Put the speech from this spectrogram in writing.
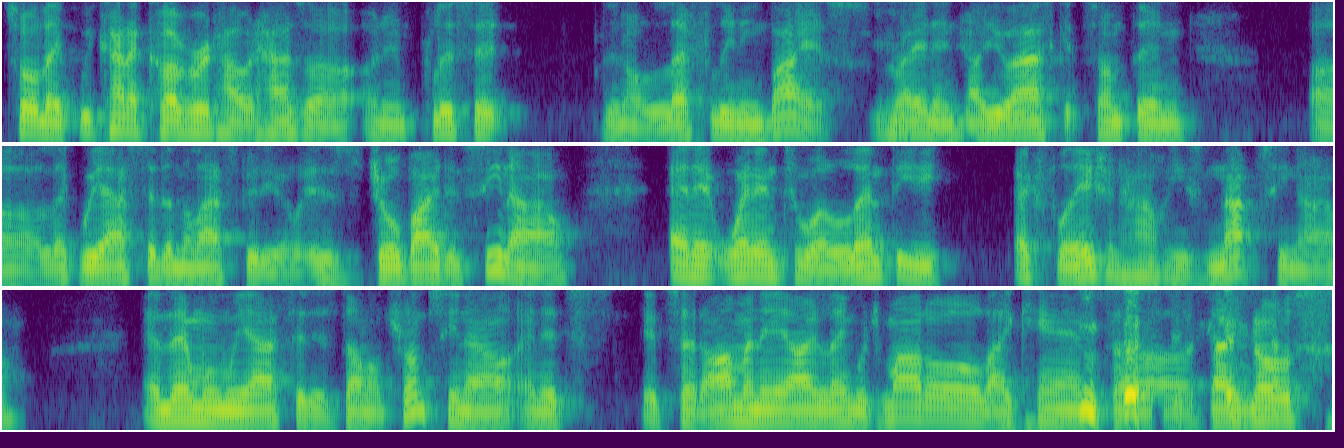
So, like we kind of covered how it has a an implicit, you know, left leaning bias, Mhm. right? And how you ask it something, uh, like we asked it in the last video, is Joe Biden senile? and it went into a lengthy explanation how he's not senile. And then when we asked it, is Donald Trump senile? And it's it said, I'm an AI language model. I can't uh, diagnose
